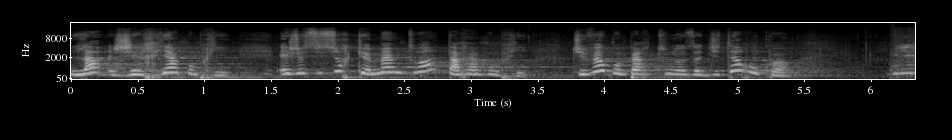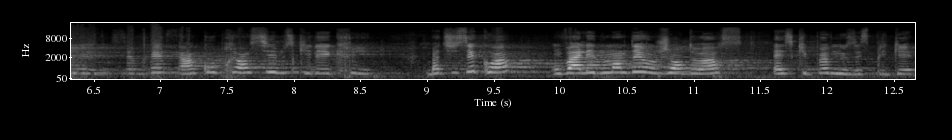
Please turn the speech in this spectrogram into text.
Là, j'ai rien compris. Et je suis sûre que même toi, t'as rien compris. Tu veux qu'on perde tous nos auditeurs ou quoi? Oui, c'est vrai, c'est incompréhensible ce qu'il écrit. Bah, tu sais quoi? On va aller demander aux gens dehors est-ce qu'ils peuvent nous expliquer?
